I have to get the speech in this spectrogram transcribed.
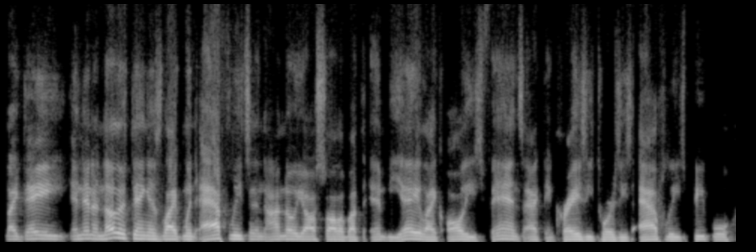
like they, and then another thing is like when athletes, and I know y'all saw about the NBA, like all these fans acting crazy towards these athletes, people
